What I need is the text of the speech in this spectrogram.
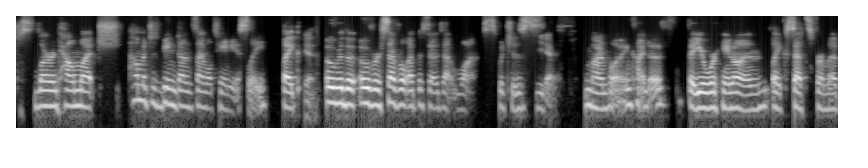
just learned how much how much is being done simultaneously, like Yes. over the over several episodes at once, which is Yes. Mind blowing. Kind of that you're working on like sets from a,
